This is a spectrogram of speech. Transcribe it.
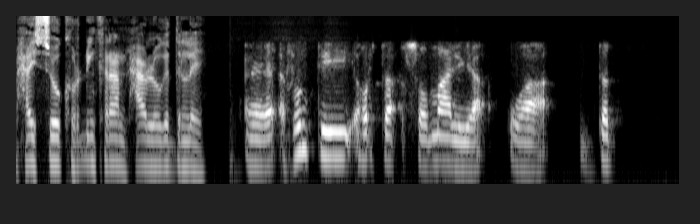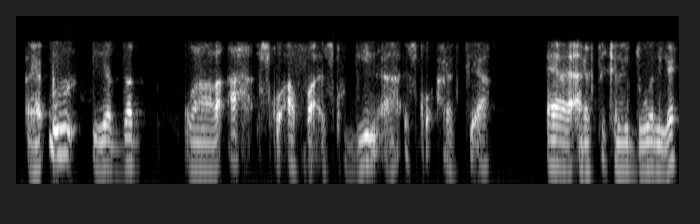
maxay soo kordhin karaan maxaa looga dan leeyahy runtii horta soomaaliya waa dad dhul iyo dad walaalo ah isku afa isku diin ah isku aragti ah aragti kala duwan leh.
